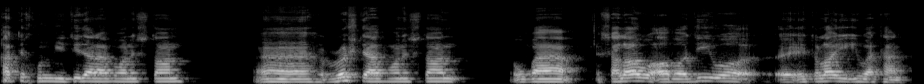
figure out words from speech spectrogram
قطع خونریزی در افغانستان رشد افغانستان و صلاح و آبادی و اطلاع ای وطن.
